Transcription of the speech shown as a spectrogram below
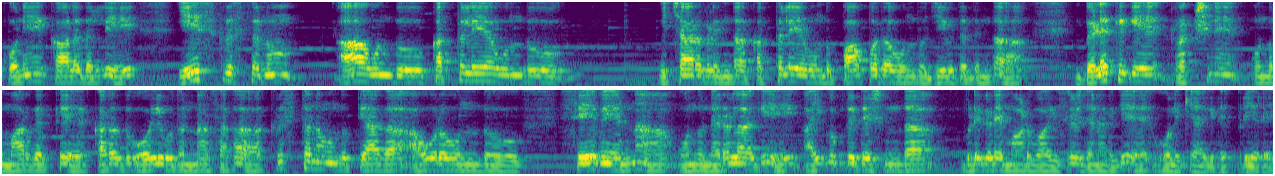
ಕೊನೆ ಕಾಲದಲ್ಲಿ ಯೇಸು ಕ್ರಿಸ್ತನು ಆ ಒಂದು ಕತ್ತಲೆಯ ಒಂದು ವಿಚಾರಗಳಿಂದ, ಕತ್ತಲೆಯ ಒಂದು ಪಾಪದ ಒಂದು ಜೀವಿತದಿಂದ ಬೆಳಕಿಗೆ ರಕ್ಷಣೆ ಒಂದು ಮಾರ್ಗಕ್ಕೆ ಕರೆದು ಒಯ್ಯುವುದನ್ನು ಸಹ ಕ್ರಿಸ್ತನ ಒಂದು ತ್ಯಾಗ, ಅವರ ಒಂದು ಸೇವೆಯನ್ನು ಒಂದು ನೆರಳಾಗಿ ಐಗುಪ್ತ ದೇಶದಿಂದ ಬಿಡುಗಡೆ ಮಾಡುವ ಇಸ್ರೇಲ್ ಜನರಿಗೆ ಹೋಲಿಕೆಯಾಗಿದೆ ಪ್ರಿಯರೇ.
